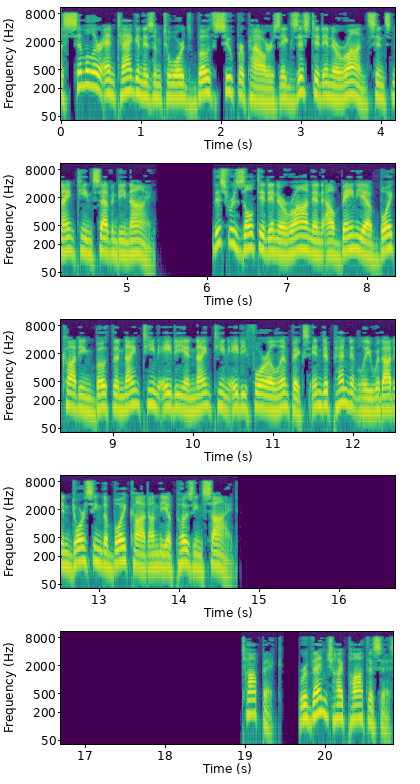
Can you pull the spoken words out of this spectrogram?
A similar antagonism towards both superpowers existed in Iran since 1979. This resulted in Iran and Albania boycotting both the 1980 and 1984 Olympics independently without endorsing the boycott on the opposing side. Revenge hypothesis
